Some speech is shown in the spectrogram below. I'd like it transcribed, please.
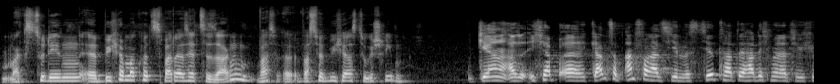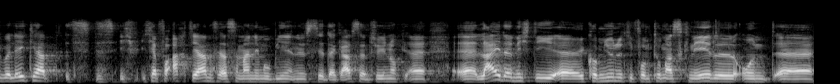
Magst du den äh, Büchern mal kurz zwei, drei Sätze sagen? Was, äh, was für Bücher hast du geschrieben? Gerne. Also ich habe äh, ganz am Anfang, als ich investiert hatte, hatte ich mir natürlich überlegt gehabt, das, das, ich, ich habe vor acht Jahren das erste Mal in Immobilien investiert, da gab es natürlich noch äh, äh, leider nicht die äh, Community von Thomas Knedel und, äh,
